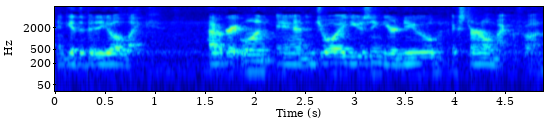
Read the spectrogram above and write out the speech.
and give the video a like. Have a great one and enjoy using your new external microphone.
